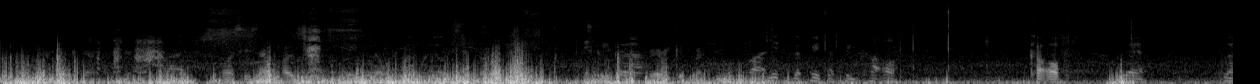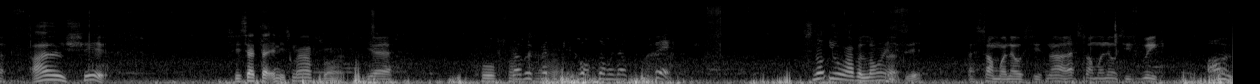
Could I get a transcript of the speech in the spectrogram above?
Drop it down. That's it. Once he's that close, you don't want to This is, uh, Very good, man. right, this is the fish that's been cut off. Cut off. Yeah. Look. Oh shit. So he's had that in its mouth, like. Yeah. Poor No, we're fucker. supposed to caught someone else's fish. It's not your other line, Look. is it? That's someone else's. No, that's someone else's rig. Oh.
